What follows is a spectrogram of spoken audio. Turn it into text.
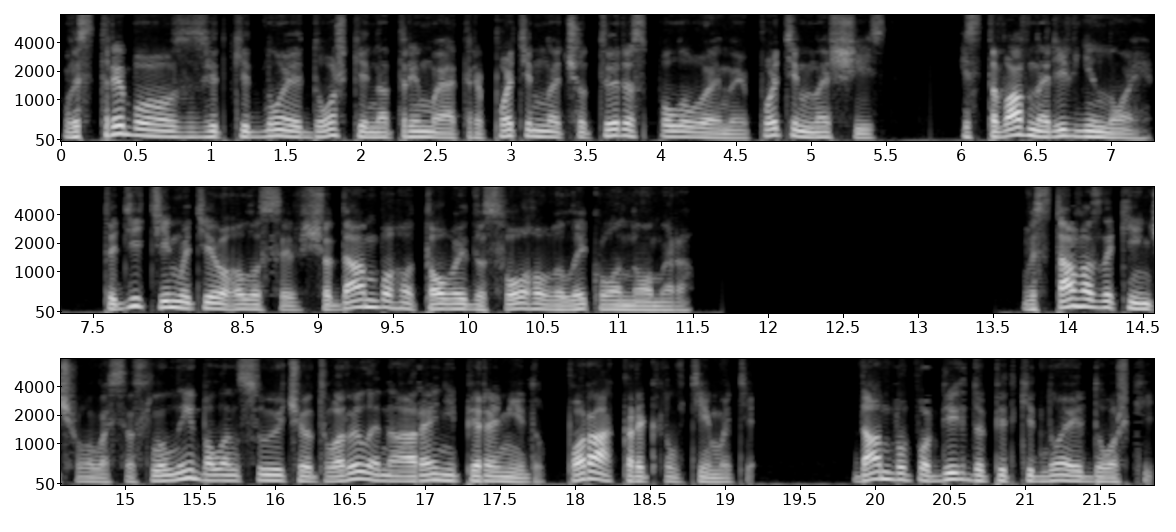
Вистрибував з відкидної дошки на 3 метри, потім на 4,5, потім на 6 і ставав на рівні ноги. Тоді Тімоті оголосив, що Дамбо готовий до свого великого номера. Вистава закінчувалася, слони, балансуючи, утворили на арені піраміду. Пора. крикнув Тімоті. Дамбо побіг до підкидної дошки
